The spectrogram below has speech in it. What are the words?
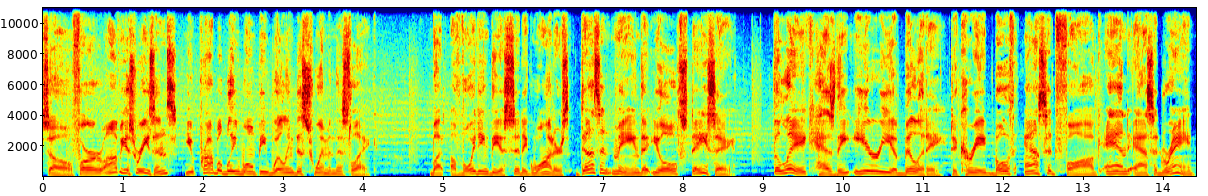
So, for obvious reasons, you probably won't be willing to swim in this lake. But avoiding the acidic waters doesn't mean that you'll stay safe. The lake has the eerie ability to create both acid fog and acid rain.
